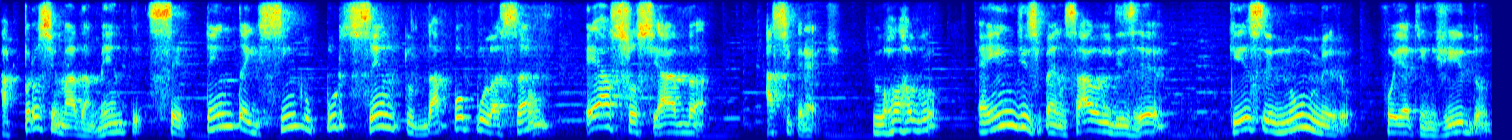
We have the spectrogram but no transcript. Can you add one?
aproximadamente 75% da população é associada à Sicredi. Logo, é indispensável dizer que esse número foi atingido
